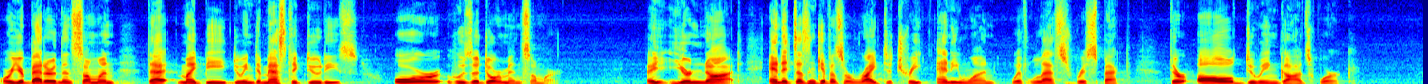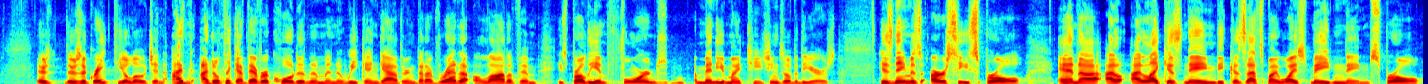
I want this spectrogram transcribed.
or you're better than someone that might be doing domestic duties or who's a doorman somewhere. Uh, you're not. And it doesn't give us a right to treat anyone with less respect. They're all doing God's work. There's, there's a great theologian. I, I don't think I've ever quoted him in a weekend gathering, but I've read a, lot of him. He's probably informed many of my teachings over the years. His name is R.C. Sproul. And uh, I, I like his name because that's my wife's maiden name, Sproul.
